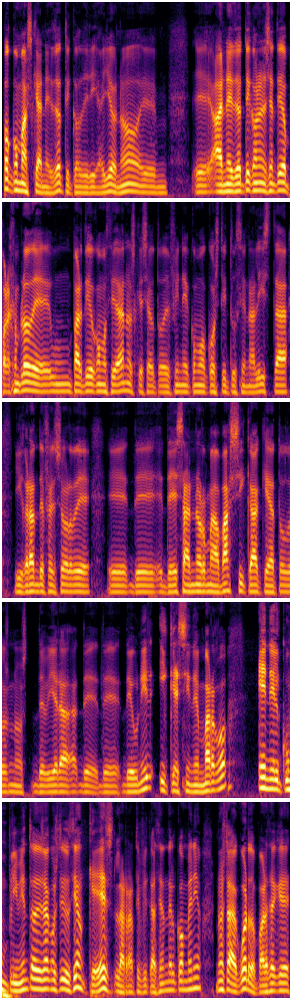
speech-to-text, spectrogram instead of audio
poco más que anecdótico, diría yo, ¿no? Eh, eh, anecdótico en el sentido, por ejemplo, de un partido como Ciudadanos que se autodefine como constitucionalista y gran defensor de, eh, de, esa norma básica que a todos nos debiera de, de unir y que, sin embargo, en el cumplimiento de esa Constitución, que es la ratificación del convenio, no está de acuerdo. Parece que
